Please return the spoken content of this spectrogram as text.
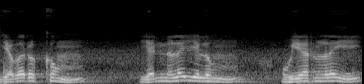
எவருக்கும் என் நிலையிலும் உயர்நிலை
